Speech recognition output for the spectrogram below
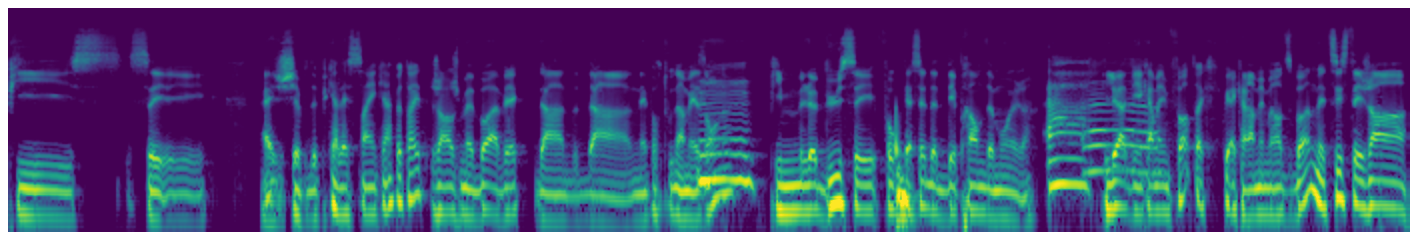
Puis c'est. Je depuis qu'elle a 5 ans, peut-être. Genre, je me bats avec dans, dans n'importe où dans la maison. là. Mm. Puis le but, c'est faut que tu essaies de te déprendre de moi. Genre. Ah. Puis là, elle devient quand même forte, fait qu'elle est quand même rendue bonne. Mais tu sais, c'était genre.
